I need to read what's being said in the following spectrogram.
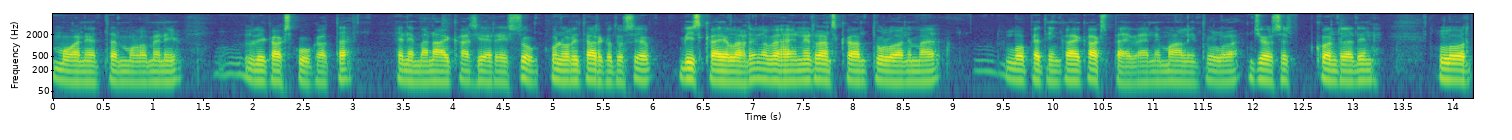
mua niin, että mulla meni yli kaksi kuukautta enemmän aikaa siihen reissuun, kun oli tarkoitus. Ja Viskailahdella vähän ennen Ranskaan tuloa, niin mä lopetin kai kaksi päivää ennen maalin tuloa Joseph Conradin Lord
